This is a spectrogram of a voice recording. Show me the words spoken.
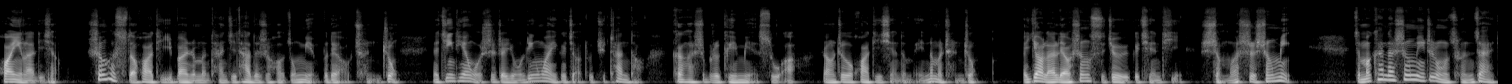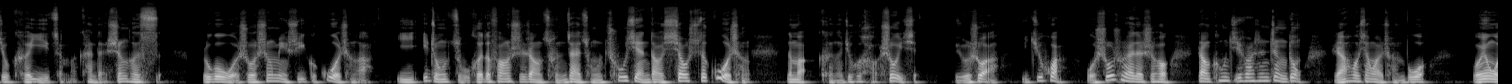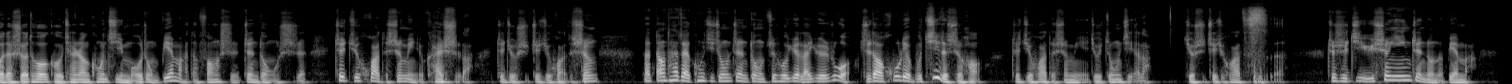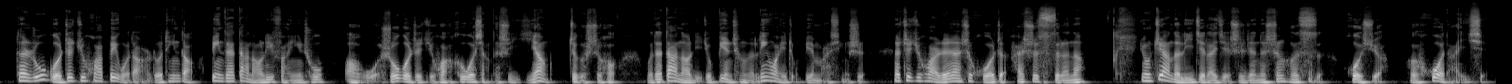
欢迎来理想。生和死的话题，一般人们谈及它的时候，总免不了沉重。那今天我试着用另外一个角度去探讨，看看是不是可以免俗啊，让这个话题显得没那么沉重。要来聊生死，就有一个前提：什么是生命？怎么看待生命这种存在，就可以怎么看待生和死。如果我说生命是一个过程啊，以一种组合的方式让存在从出现到消失的过程，那么可能就会好受一些。比如说啊，一句话我说出来的时候，让空气发生震动，然后向外传播。我用我的舌头和口腔让空气某种编码的方式震动时，这句话的生命就开始了。这就是这句话的生。那当它在空气中震动，最后越来越弱，直到忽略不计的时候，这句话的生命也就终结了，就是这句话的死。这是基于声音震动的编码。但如果这句话被我的耳朵听到，并在大脑里反映出“哦，我说过这句话和我想的是一样”，这个时候我的大脑里就变成了另外一种编码形式。那这句话仍然是活着还是死了呢？用这样的理解来解释人的生和死，或许啊会豁达一些。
